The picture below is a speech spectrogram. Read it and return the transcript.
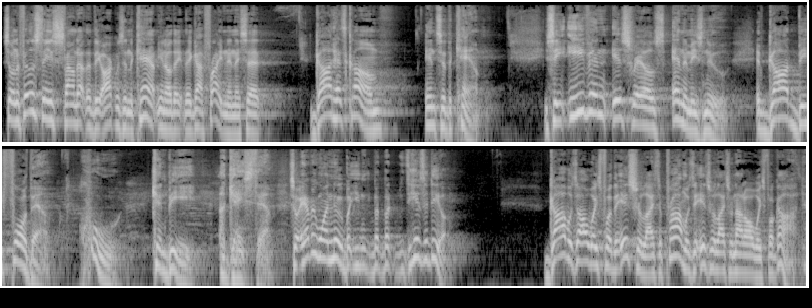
So when the Philistines found out that the ark was in the camp, you know, they, they got frightened and they said, God has come into the camp. You see, even Israel's enemies knew if God be for them, who can be against them? So everyone knew, but, you, but, but here's the deal. God was always for the Israelites. The problem was the Israelites were not always for God.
